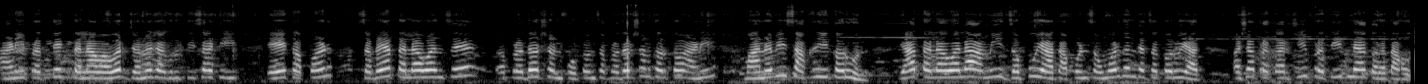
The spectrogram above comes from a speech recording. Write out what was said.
आणि प्रत्येक तलावावर जनजागृतीसाठी एक आपण सगळ्या तलावांचे प्रदर्शन फोटोंचं प्रदर्शन करतो आणि मानवी साखळी करून या तलावाला आम्ही जपूयात आपण संवर्धन त्याचं करूयात अशा प्रकारची प्रतिज्ञा करत आहोत.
